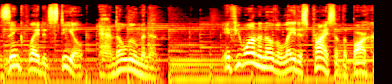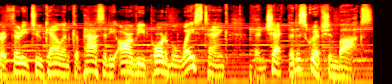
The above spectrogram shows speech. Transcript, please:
zinc plated steel, and aluminum. If you want to know the latest price of the Barker 32 gallon capacity RV portable waste tank, then check the description box.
